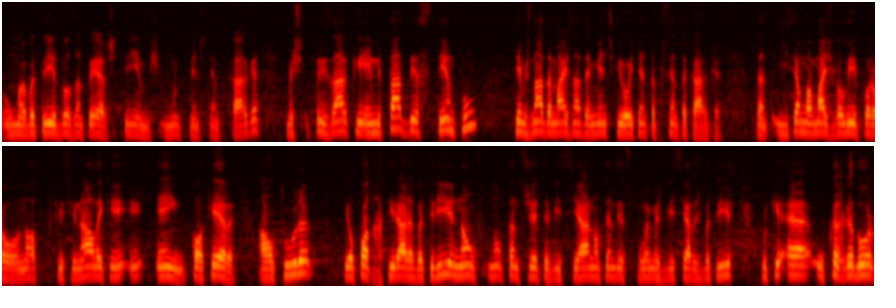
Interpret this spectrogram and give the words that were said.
uma bateria de 12 amperes, teríamos muito menos tempo de carga, mas frisar que em metade desse tempo temos nada mais, nada menos que 80% da carga. Portanto, isso é uma mais-valia para o nosso profissional, é que em qualquer altura ele pode retirar a bateria, não, não tanto sujeito a viciar, não tendo esses problemas de viciar as baterias, porque a, o carregador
